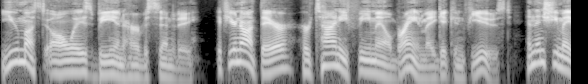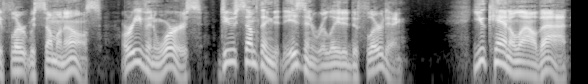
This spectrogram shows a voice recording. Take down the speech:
You must always be in her vicinity. If you're not there, her tiny female brain may get confused, and then she may flirt with someone else, or even worse, do something that isn't related to flirting. You can't allow that,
